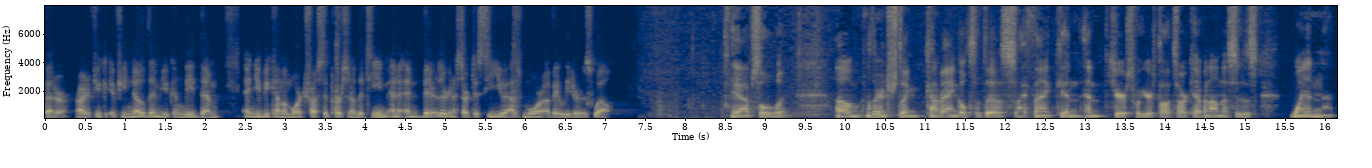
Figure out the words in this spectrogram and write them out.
better, right? If you if you know them, you can lead them, and you become a more trusted person of the team, and and they're they're going to start to see you as more of a leader as well. Yeah, absolutely. Um, another interesting kind of angle to this, I think, and and curious what your thoughts are, Kevin, on this is when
